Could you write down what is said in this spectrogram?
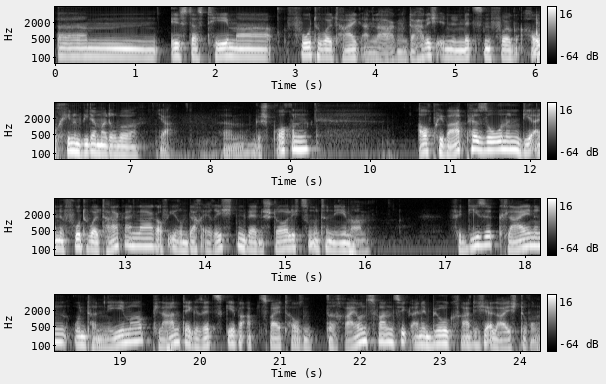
ist das Thema Photovoltaikanlagen. Da hatte ich in den letzten Folgen auch hin und wieder mal drüber ja, ähm, gesprochen. Auch Privatpersonen, die eine Photovoltaikanlage auf ihrem Dach errichten, werden steuerlich zum Unternehmer. Für diese kleinen Unternehmer plant der Gesetzgeber ab 2023 eine bürokratische Erleichterung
